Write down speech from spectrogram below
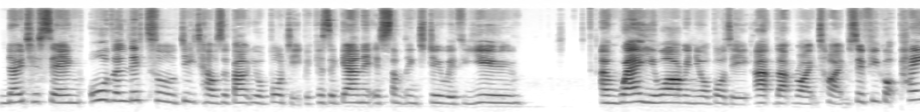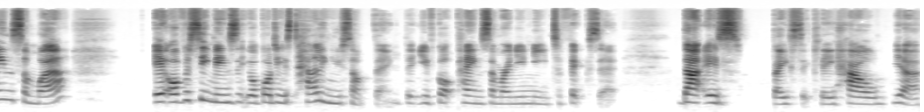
noticing all the little details about your body, because again, it is something to do with you and where you are in your body at that right time. So if you've got pain somewhere, it obviously means that your body is telling you something that you've got pain somewhere and you need to fix it. That is basically how, yeah,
